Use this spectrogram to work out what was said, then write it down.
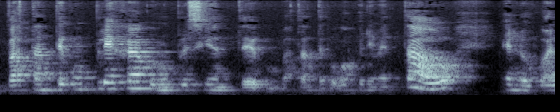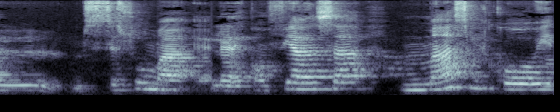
bastante compleja, con un presidente bastante poco experimentado, en lo cual se suma la desconfianza, más el COVID,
